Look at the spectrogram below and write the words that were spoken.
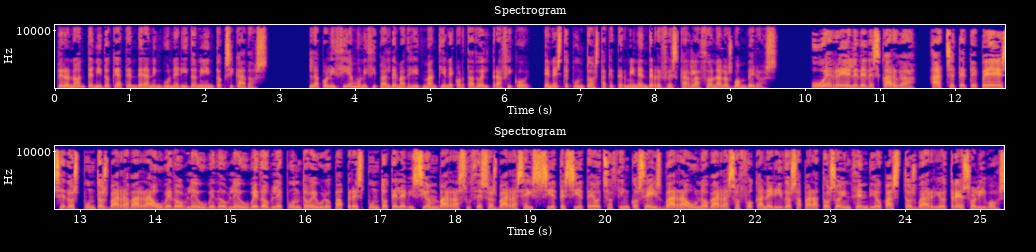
pero no han tenido que atender a ningún herido ni intoxicados. La Policía Municipal de Madrid mantiene cortado el tráfico, en este punto hasta que terminen de refrescar la zona los bomberos. URL de descarga https www.europapress.televisión barra sucesos barra 6778556 barra 1 barra sofocan heridos aparatoso incendio pastos barrio 3 olivos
